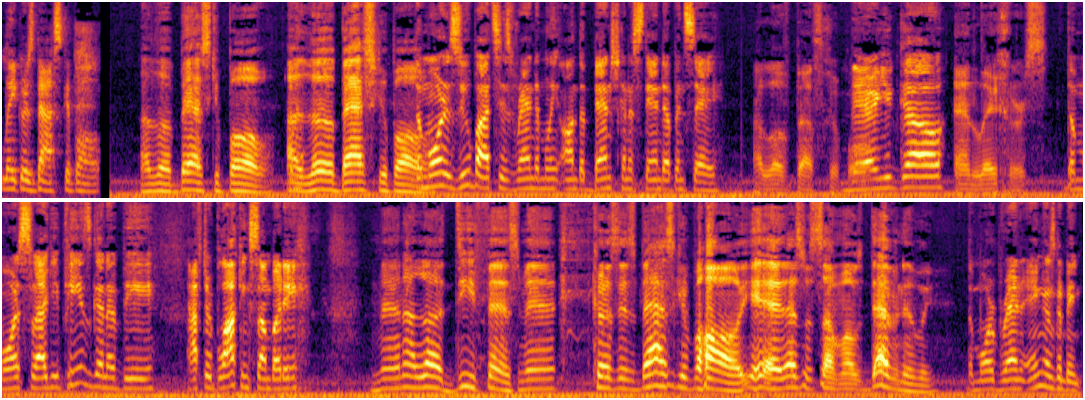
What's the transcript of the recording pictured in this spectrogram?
Lakers basketball. I love basketball. I love basketball. The more Zubac is randomly on the bench gonna stand up and say, I love basketball. There you go. And Lakers. The more Swaggy P is gonna be after blocking somebody. Man, I love defense, man. Cause it's basketball. Yeah, that's what's up most definitely. The more Brandon Ingram's gonna be,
